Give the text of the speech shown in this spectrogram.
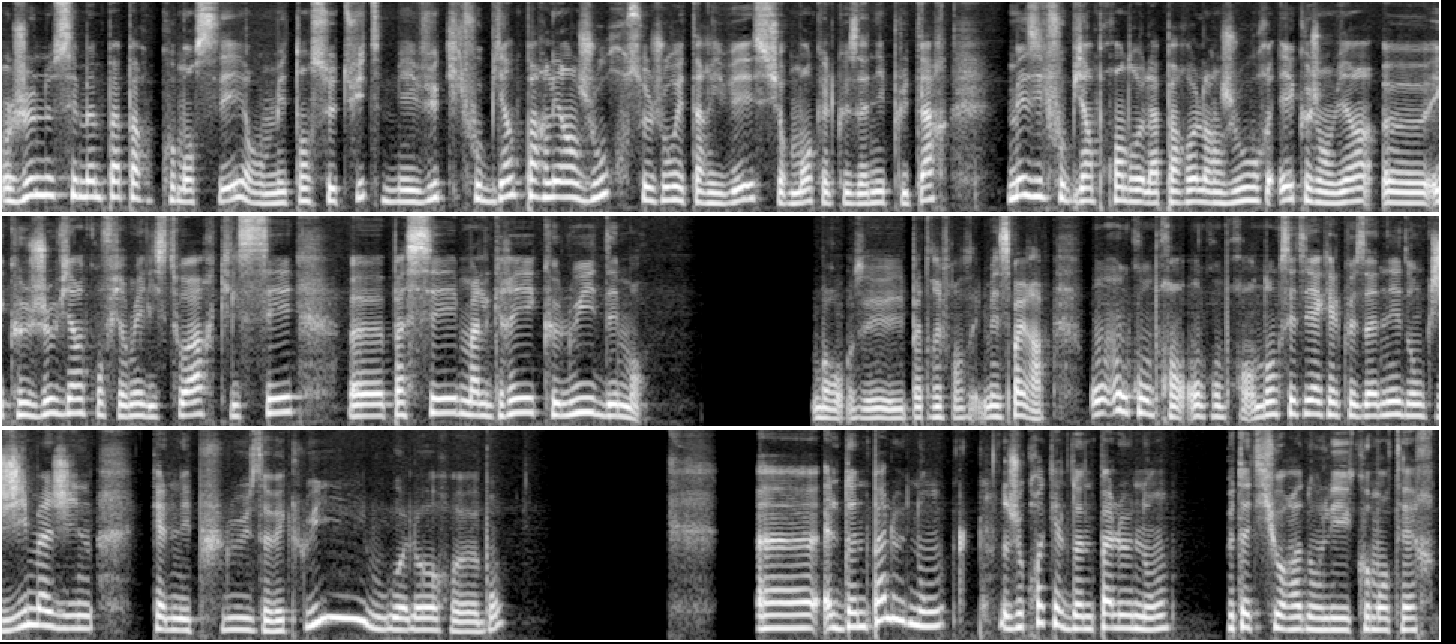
je ne sais même pas par où commencer en mettant ce tweet, mais vu qu'il faut bien parler un jour, ce jour est arrivé, sûrement quelques années plus tard, mais il faut bien prendre la parole un jour et que j'en viens euh, et que je viens confirmer l'histoire qu'il s'est euh, passé malgré que lui dément. Bon, c'est pas très français, mais c'est pas grave. On, on comprend, on comprend. Donc c'était il y a quelques années, donc j'imagine qu'elle n'est plus avec lui, ou alors bon. Elle donne pas le nom. Je crois qu'elle donne pas le nom. Peut-être qu'il y aura dans les commentaires.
